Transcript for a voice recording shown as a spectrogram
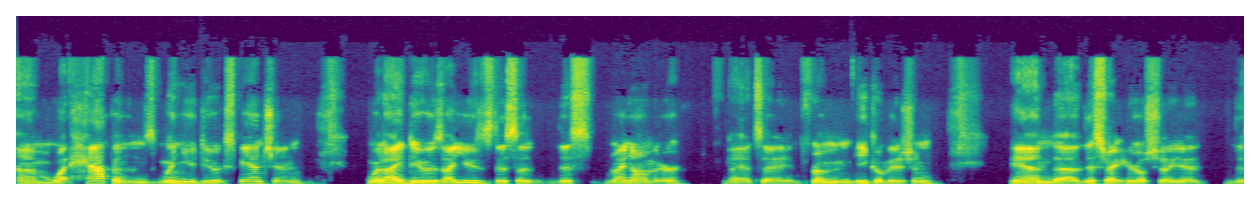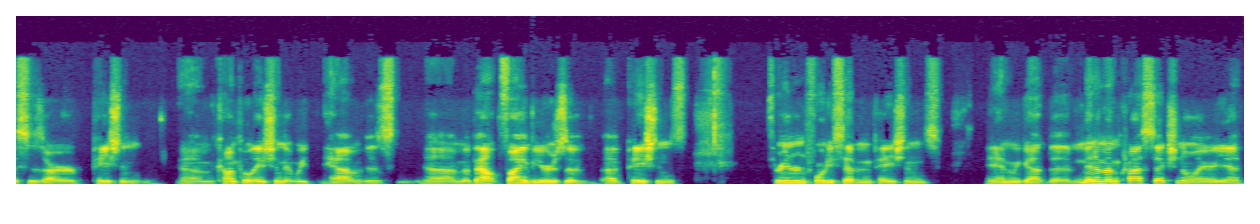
um, what happens when you do expansion, what I do is I use this uh, this rhinometer. It's a from Eccovision, and uh, this right here will show you. This is our patient um, compilation that we have is um, about five years of, of patients, 347 patients, and we got the minimum cross sectional area,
